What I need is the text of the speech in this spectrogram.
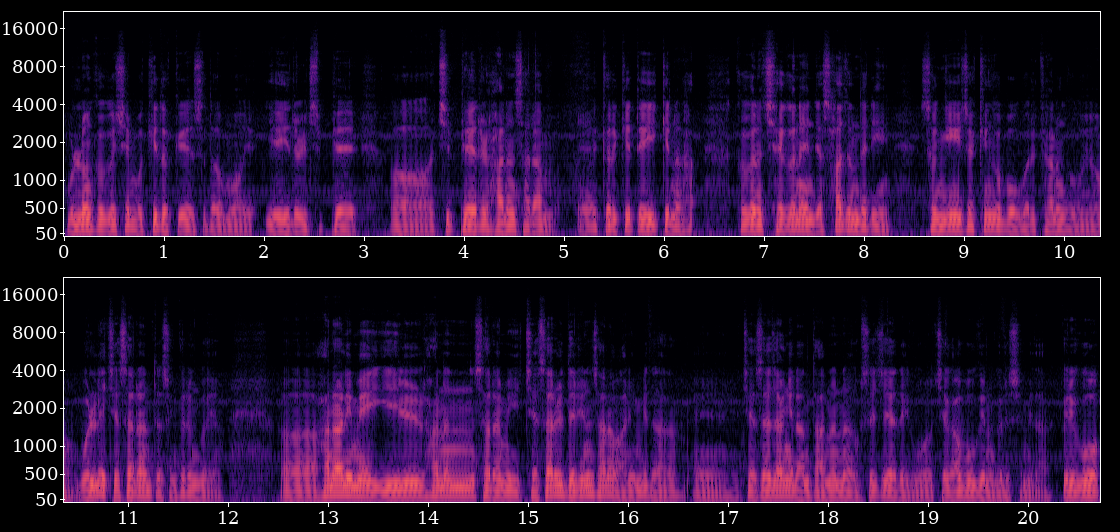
물론 그것이 뭐 기독교에서도 뭐 예의를 집회 어 집회를 하는 사람 예, 그렇게 돼 있기는 하, 그거는 최근에 이제 사전들이 성경이 적힌 거 보고 그렇게 하는 거고요. 원래 제사라는 뜻은 그런 거예요. 어, 하나님의 일하는 사람이 제사를 드리는 사람 아닙니다. 예, 제사장이란 단어는 없어져야 되고 제가 보기에는 그렇습니다. 그리고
